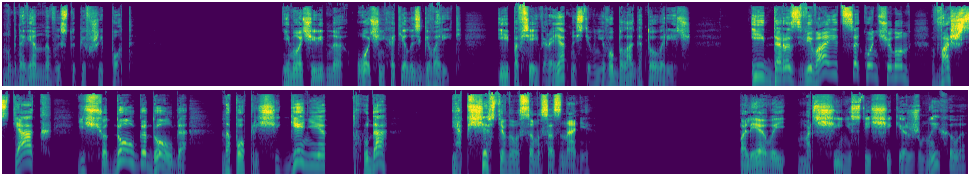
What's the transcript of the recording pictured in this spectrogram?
мгновенно выступивший пот. Ему, очевидно, очень хотелось говорить, и, по всей вероятности, у него была готова речь. И да развивается, — кончил он, — ваш стяг еще долго-долго на поприще гения, труда и общественного самосознания. По левой морщинистой щеке Жмыхова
